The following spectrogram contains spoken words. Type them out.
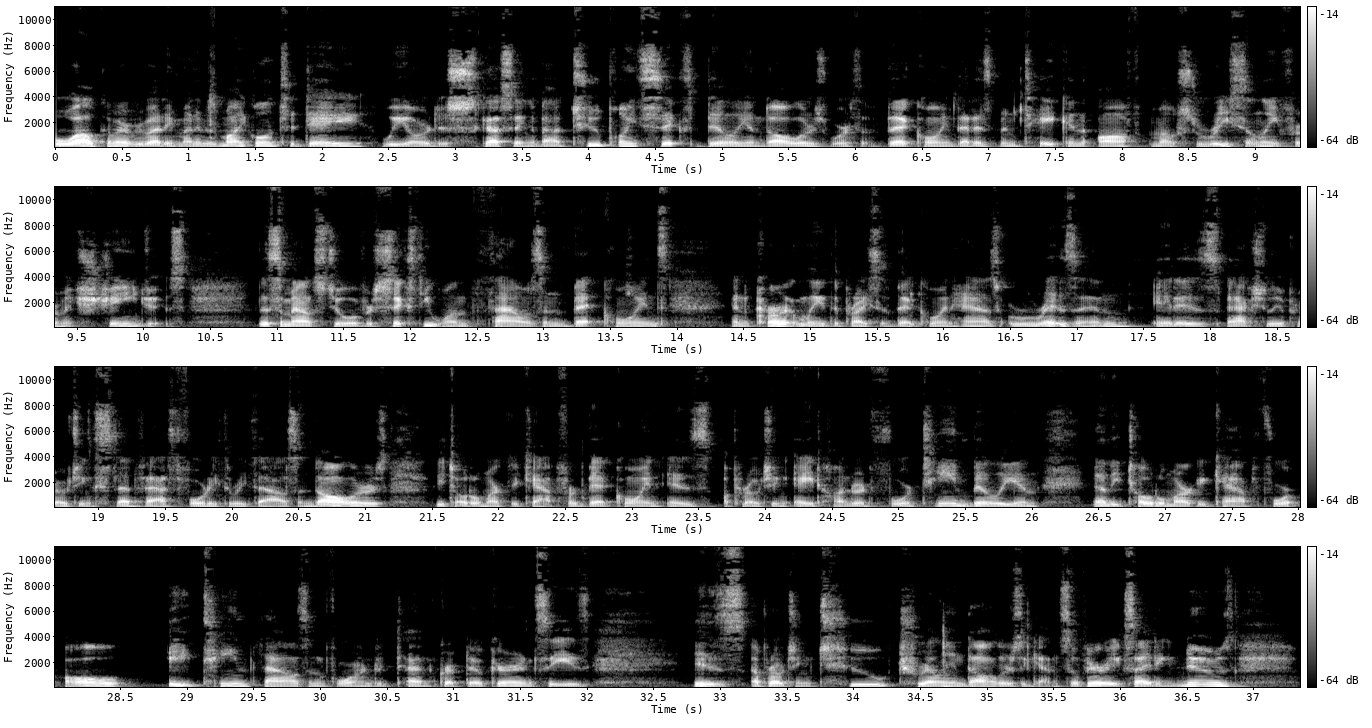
Welcome everybody. My name is Michael and today we are discussing about 2.6 billion dollars worth of Bitcoin that has been taken off most recently from exchanges. This amounts to over 61,000 Bitcoins and currently, the price of Bitcoin has risen. It is actually approaching steadfast $43,000. The total market cap for Bitcoin is approaching 814 billion, and the total market cap for all 18,410 cryptocurrencies is approaching $2 trillion again. So, very exciting news.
